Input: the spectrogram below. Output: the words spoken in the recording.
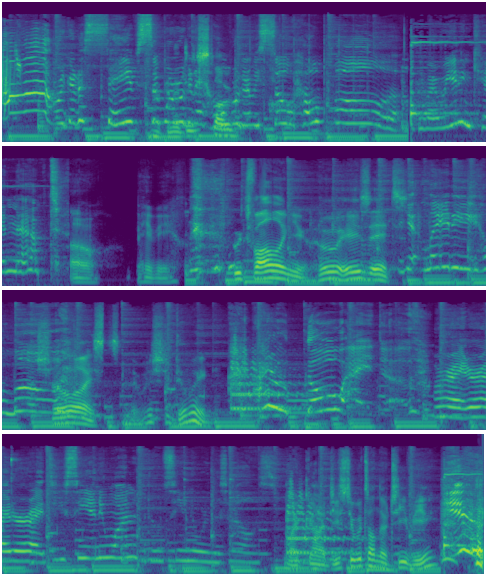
Ah, we're gonna save someone. gonna We're gonna slow- help. We're gonna be so helpful. Are we getting kidnapped? Oh, maybe. Who's following you? Who is it? Yeah, lady. Hello. Show us. What is she doing? I, I don't know. I. Uh... All right, all right, all right. Do you see anyone? I don't see anyone in this house. Oh My God, do you see what's on their TV? Ew.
